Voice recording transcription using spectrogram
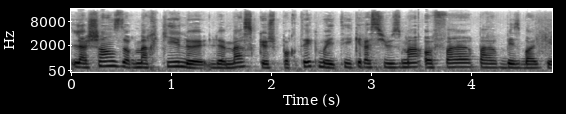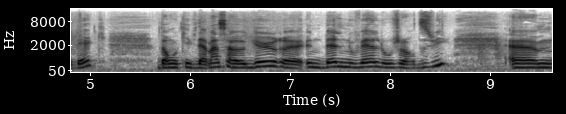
la chance de remarquer le, masque que je portais qui m'a été gracieusement offert par Baseball Québec. Donc, évidemment, ça augure euh, une belle nouvelle aujourd'hui. Euh,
